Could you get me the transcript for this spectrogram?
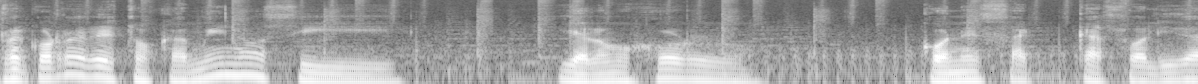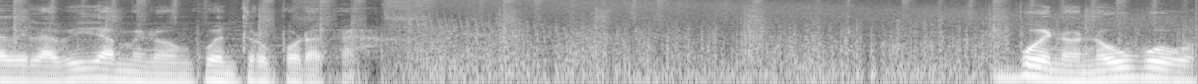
recorrer estos caminos y, y a lo mejor con esa casualidad de la vida me lo encuentro por acá. Bueno, no hubo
